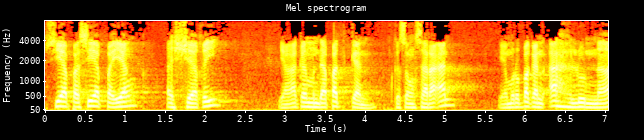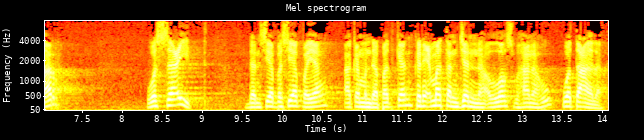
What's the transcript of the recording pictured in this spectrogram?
siapa-siapa yang asyaqi yang akan mendapatkan kesengsaraan yang merupakan ahlun nar was-sa'id dan siapa-siapa yang akan mendapatkan kenikmatan jannah Allah Subhanahu wa taala.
